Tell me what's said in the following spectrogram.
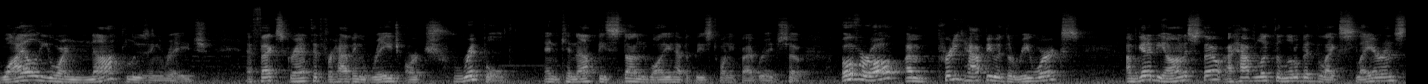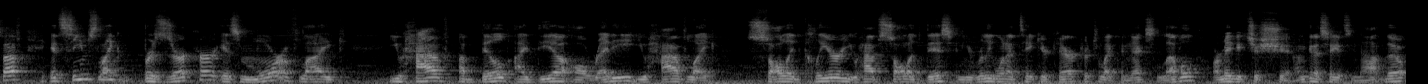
while you are not losing rage. Effects granted for having rage are tripled and cannot be stunned while you have at least 25 rage. So overall, I'm pretty happy with the reworks. I'm gonna be honest though, I have looked a little bit like Slayer and stuff. It seems like Berserker is more of like you have a build idea already, you have like solid clear, you have solid this, and you really want to take your character to like the next level, or maybe it's just shit. I'm gonna say it's not though.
